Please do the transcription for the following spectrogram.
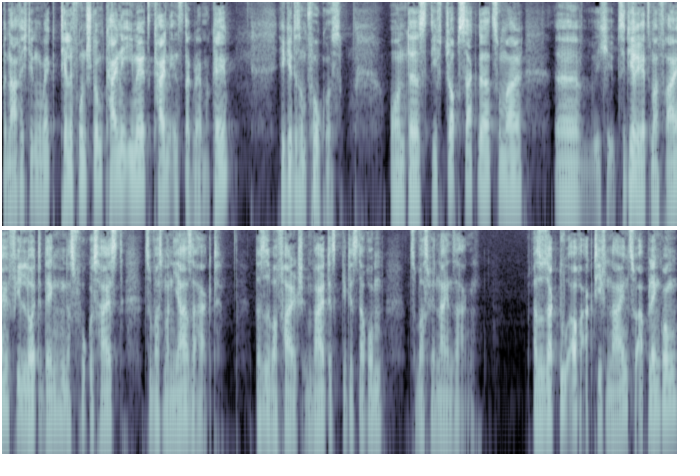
Benachrichtigungen weg, Telefon stumm, keine E-Mails, kein Instagram, okay? Hier geht es um Fokus. Und äh, Steve Jobs sagte dazu mal, äh, ich zitiere jetzt mal frei, viele Leute denken, dass Fokus heißt, zu was man Ja sagt. Das ist aber falsch. Im Wahrheit geht es darum, zu was wir Nein sagen. Also sag du auch aktiv Nein zu Ablenkungen,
